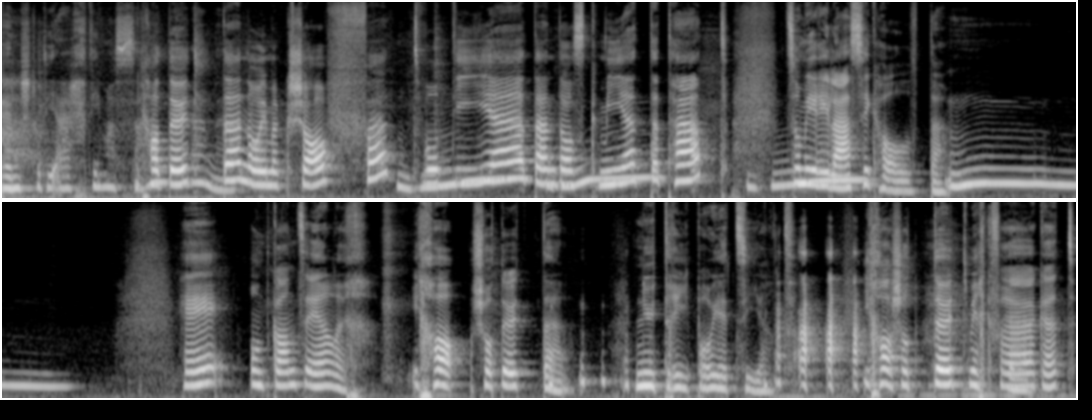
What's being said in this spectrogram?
lernst du die echte Maasai Ich habe dort noch immer gearbeitet, wo die dann das gemietet hat, um ihre Lesung zu halten. Mm. Hey, und ganz ehrlich, ich habe schon dort nichts reinprojiziert. Ich habe schon dort mich gefragt,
